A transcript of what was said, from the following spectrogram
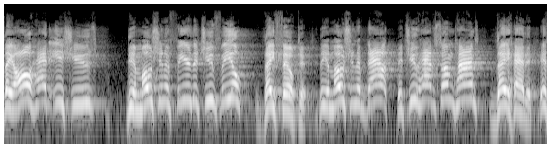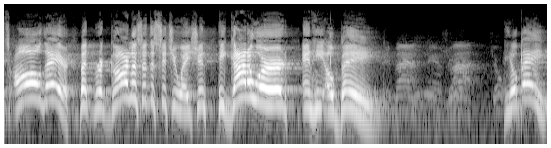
They all had issues. The emotion of fear that you feel, they felt it. The emotion of doubt that you have sometimes, they had it. It's all there. But regardless of the situation, he got a word and he obeyed. He obeyed.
